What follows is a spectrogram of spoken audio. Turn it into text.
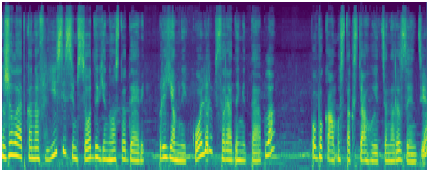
Жилетка на флісі 799. Приємний колір, всередині тепла. По бокам ось так стягується на резинці.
